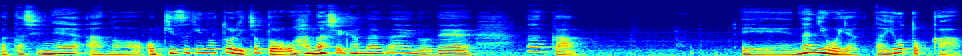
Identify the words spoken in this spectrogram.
私ねあのお気づきの通りちょっとお話が長いのでなんか、えー、何をやったよとか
